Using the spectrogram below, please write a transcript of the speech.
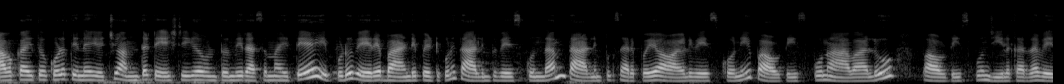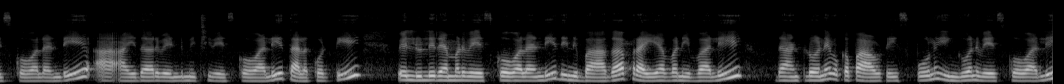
ఆవకాయతో కూడా తినేయచ్చు. అంత టేస్టీగా ఉంటుంది రసం అయితే. ఇప్పుడు వేరే బాండి పెట్టుకుని తాలింపు వేసుకుందాం. తాలింపుకి సరిపోయే ఆయిల్ వేసుకొని పావు టీ స్పూన్ ఆవాలు పావు టీ స్పూన్ జీలకర్ర వేసుకోవాలండి. ఐదారు వెండిమిర్చి వేసుకోవాలి. తలకొట్టి వెల్లుల్లి రెమ్మలు వేసుకోవాలండి. దీన్ని బాగా ఫ్రై అవ్వనివ్వాలి. దాంట్లోనే ఒక పావు టీ స్పూన్ ఇంగువని వేసుకోవాలి.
